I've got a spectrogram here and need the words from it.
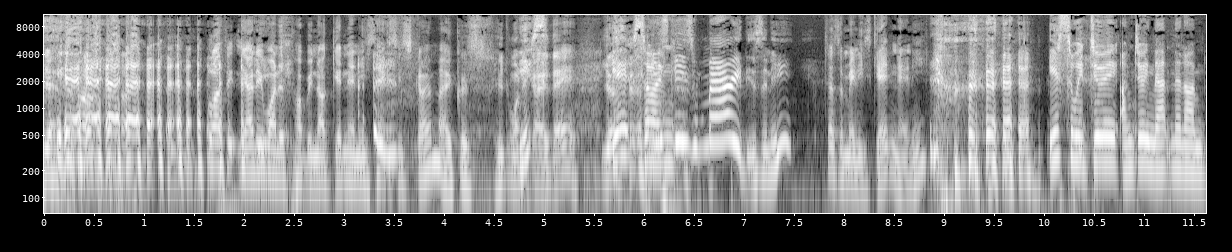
yeah. well, I think the only one who's probably not getting any sex is ScoMo because who'd want Yes. to go there? Yeah, so He's, he's married, isn't he? Doesn't mean he's getting any. yes, so we're doing. I'm doing that, and then I'm.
